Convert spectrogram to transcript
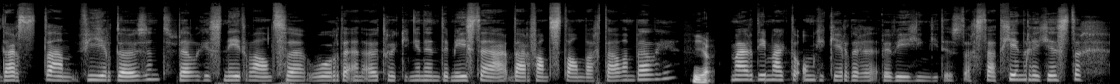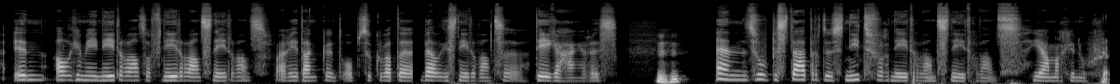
Daar staan 4000 Belgisch-Nederlandse woorden en uitdrukkingen in, de meeste daarvan standaardtaal in België. Ja. Maar die maakt de omgekeerde beweging niet. Dus daar staat geen register in algemeen Nederlands of Nederlands-Nederlands, waar je dan kunt opzoeken wat de Belgisch-Nederlandse tegenhanger is. Mhm. En zo bestaat er dus niet voor Nederlands-Nederlands, jammer genoeg. Ja.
